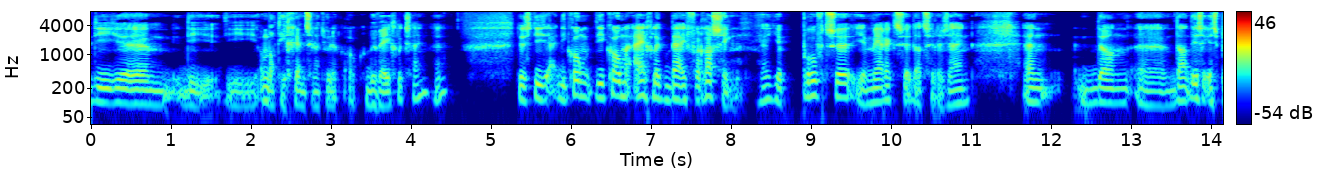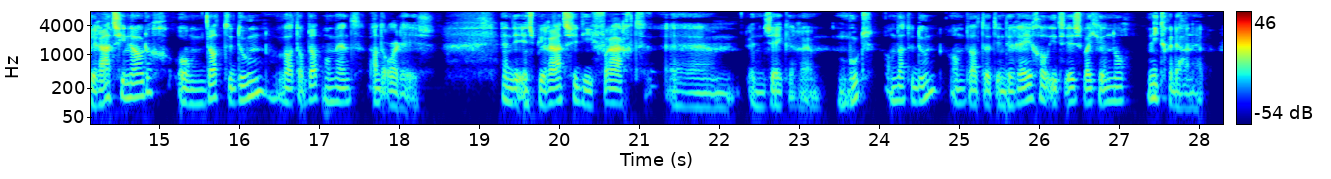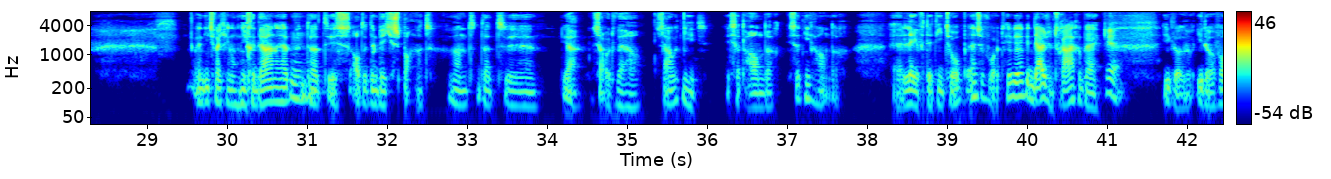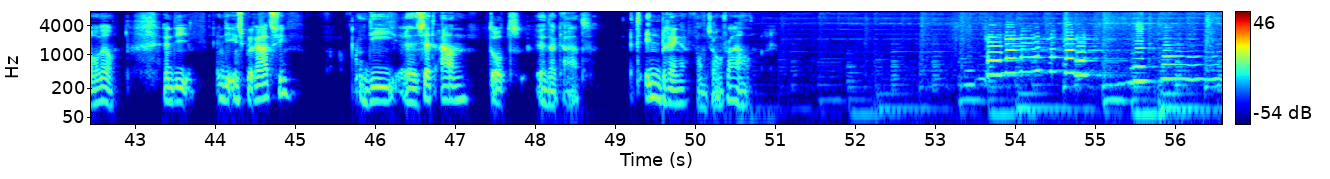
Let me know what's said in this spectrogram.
Die, ehm, die, die, omdat die grenzen natuurlijk ook bewegelijk zijn. Hè? Dus die, die, komen, die komen eigenlijk bij verrassing. Je proeft ze, je merkt ze dat ze er zijn. En dan, eh, dan is er inspiratie nodig om dat te doen wat op dat moment aan de orde is. En die inspiratie die vraagt ehm, een zekere moed om dat te doen, omdat het in de regel iets is wat je nog niet gedaan hebt. En iets wat je nog niet gedaan hebt, Mhm. dat is altijd een beetje spannend. Want dat, eh, ja, zou het wel, zou het niet? Is dat handig? Is dat niet handig? Eh, levert het iets op? Enzovoort. Daar heb je duizend vragen bij. Ja. In ieder, ieder geval wel. En die, en die inspiratie, die eh, zet aan tot inderdaad het inbrengen van zo'n verhaal.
